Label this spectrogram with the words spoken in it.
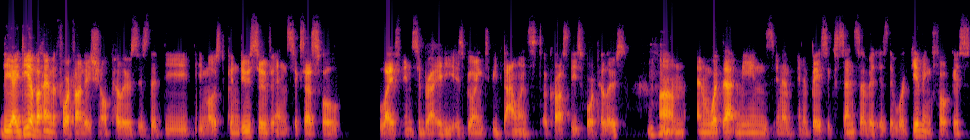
The idea behind the four foundational pillars is that the the most conducive and successful life in sobriety is going to be balanced across these four pillars. Mm-hmm. Um, and what that means in a, in a basic sense of it is that we're giving focus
